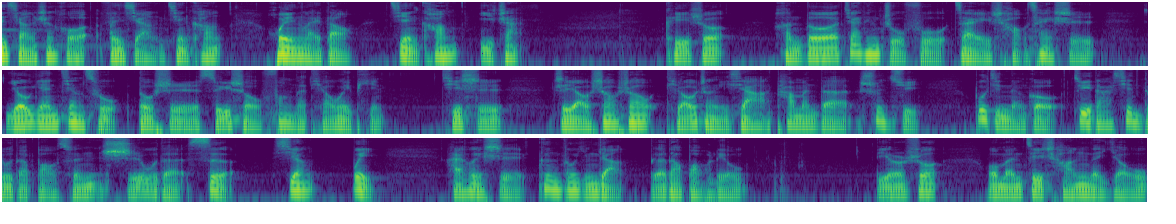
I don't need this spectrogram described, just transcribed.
分享生活，分享健康，欢迎来到健康驿站。可以说，很多家庭主妇在炒菜时，油盐酱醋都是随手放的调味品。其实，只要稍稍调整一下它们的顺序，不仅能够最大限度的保存食物的色香味，还会使更多营养得到保留。比如说，我们最常用的油，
